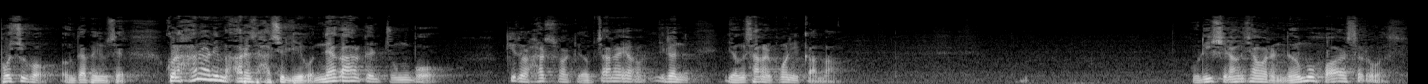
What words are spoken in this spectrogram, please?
보시고 응답해 주세요. 그건 하나님 알아서 하실 일이고 내가 할 건 중보, 기도를 할 수밖에 없잖아요. 이런 영상을 보니까 막 우리 신앙생활은 너무 호화스러웠어.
